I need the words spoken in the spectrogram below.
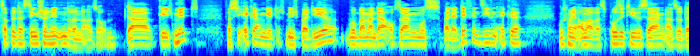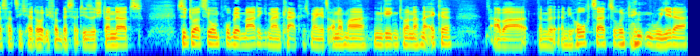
zappelt das Ding schon hinten drin. Also da gehe ich mit. Was die Ecke angeht, bin ich bei dir. Wobei man da auch sagen muss, bei der defensiven Ecke muss man ja auch mal was Positives sagen. Also das hat sich ja deutlich verbessert. Diese Standardsituation, Problematik. Ich meine, klar kriegt man jetzt auch nochmal ein Gegentor nach einer Ecke. Aber wenn wir an die Hochzeit zurückdenken, wo jeder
